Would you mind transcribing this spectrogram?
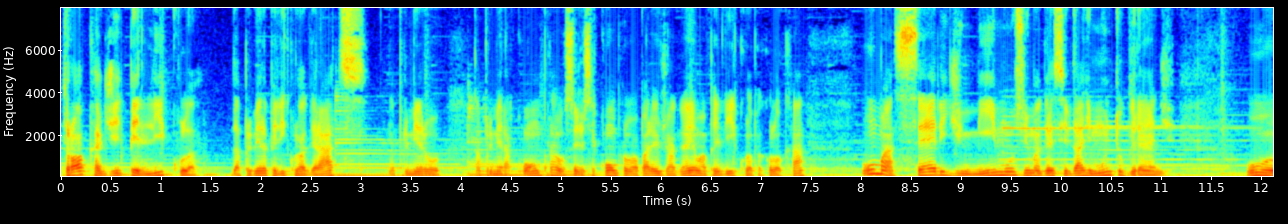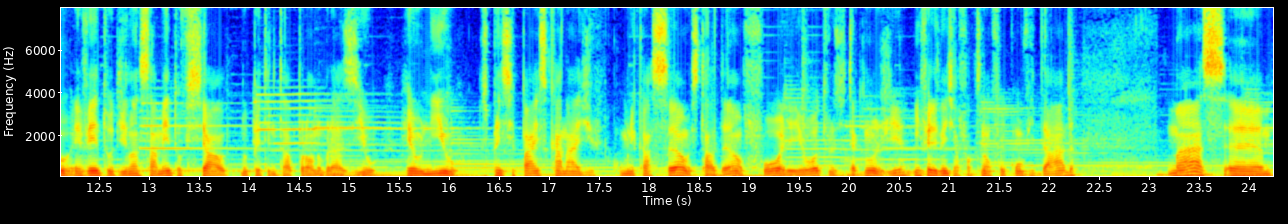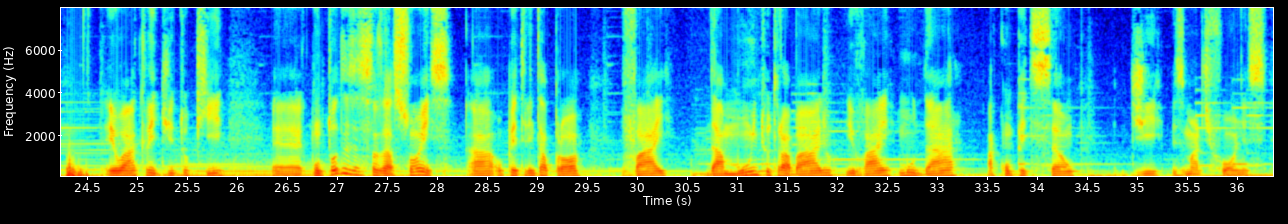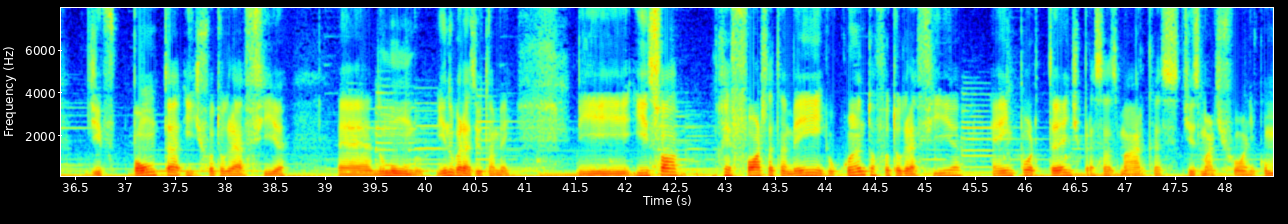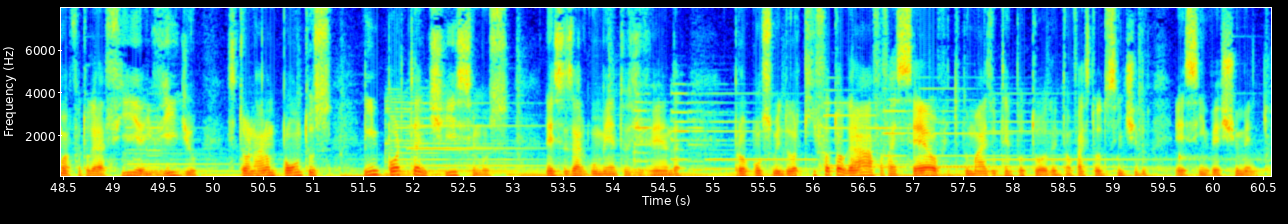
Troca de película, da primeira película grátis, no primeiro, na primeira compra, ou seja, você compra o aparelho já ganha uma película para colocar. Uma série de mimos e uma agressividade muito grande. O evento de lançamento oficial do P30 Pro no Brasil reuniu os principais canais de comunicação, Estadão, Folha e outros de tecnologia. Infelizmente a Fox não foi convidada, mas é, eu acredito que é, com todas essas ações a, o P30 Pro vai dar muito trabalho e vai mudar a competição de smartphones de ponta e de fotografia é, no mundo e no Brasil também. E, e só reforça também o quanto a fotografia é importante para essas marcas de smartphone, como a fotografia e vídeo se tornaram pontos importantíssimos nesses argumentos de venda para o consumidor que fotografa, faz selfie e tudo mais o tempo todo. Então faz todo sentido esse investimento.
